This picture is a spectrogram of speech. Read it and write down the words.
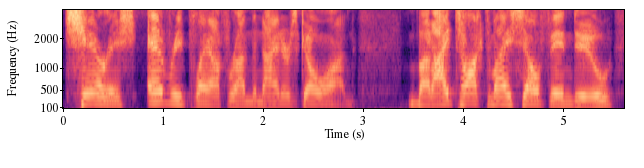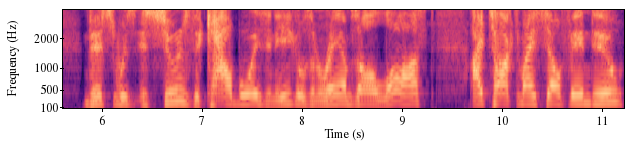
cherish every playoff run the Niners go on. But I talked myself into this was as soon as the Cowboys and Eagles and Rams all lost, I talked myself into,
